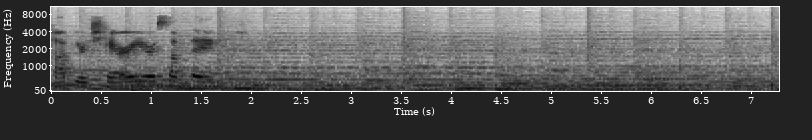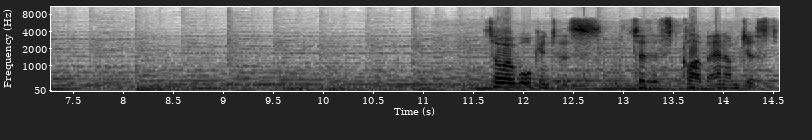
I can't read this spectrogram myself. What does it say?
pop your cherry or something. So I walk into this to this club and I'm just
